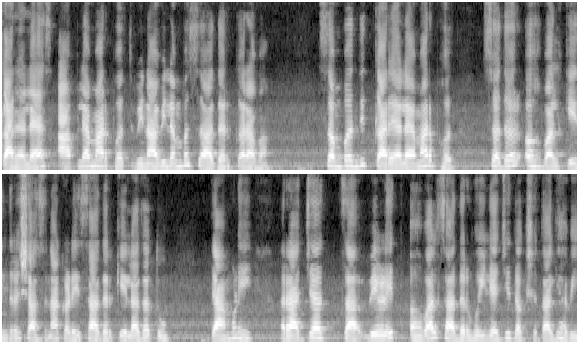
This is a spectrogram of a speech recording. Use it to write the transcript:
कार्यालयास आपल्यामार्फत विनाविलंब सादर करावा. संबंधित कार्यालयामार्फत सदर अहवाल केंद्र शासनाकडे सादर केला जातो. त्यामुळे राज्याचा वेळेत अहवाल सादर होईल याची दक्षता घ्यावी.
